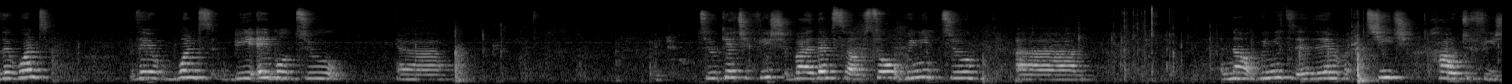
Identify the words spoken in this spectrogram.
they won't, they won't be able to uh, to catch a fish by themselves. So we need to uh, no, we need them teach how to fish,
